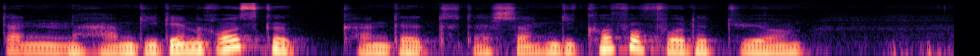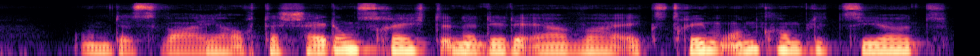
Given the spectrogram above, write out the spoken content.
dann haben die den rausgekantet. Da standen die Koffer vor der Tür. Und es war ja auch das Scheidungsrecht in der DDR war extrem unkompliziert.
